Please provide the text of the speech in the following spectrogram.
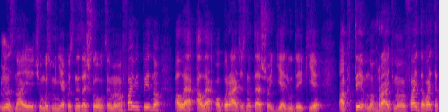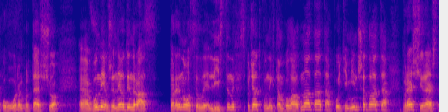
Не знаю, чомусь мені якось не зайшло в цей MMFI, відповідно. Але, але опираючись на те, що є люди, які активно грають в MMFI, давайте поговоримо про те, що е, вони вже не один раз переносили лістинг. Спочатку в них там була одна дата, потім інша дата. Врешті-решт,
